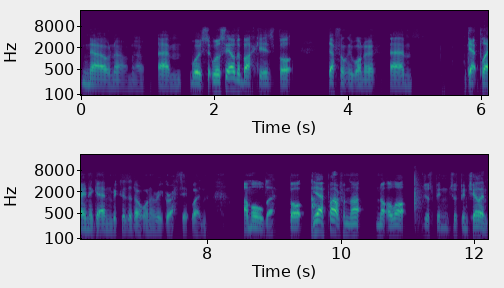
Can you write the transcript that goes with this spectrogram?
no, no, no. Um, we'll see- we'll see how the back is, but definitely want to um, get playing again because I don't want to regret it when I'm older. But yeah, apart from that, not a lot. Just been just been chilling.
